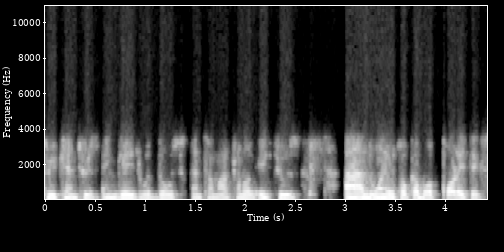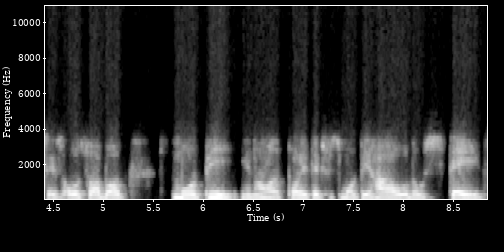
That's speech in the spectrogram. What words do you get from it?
three countries engage with those international issues. And when we talk about politics, it's also about small p, you know, politics with small p, how those states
